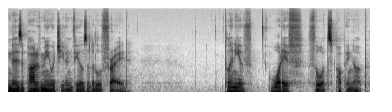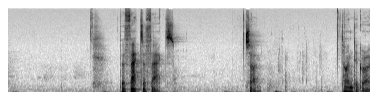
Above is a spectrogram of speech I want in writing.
there's a part of me which even feels a little afraid. Plenty of what if thoughts popping up. But facts are facts. So, time to grow.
